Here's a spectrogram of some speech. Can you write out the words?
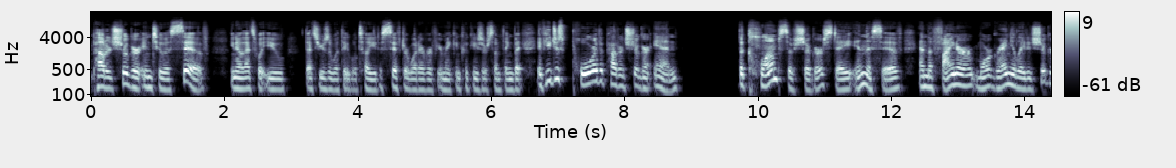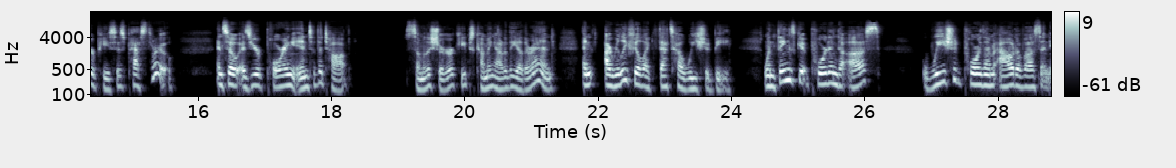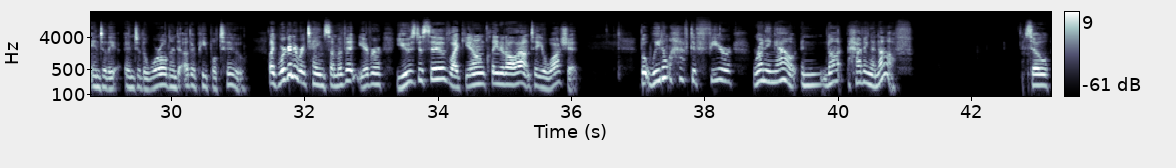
powdered sugar into a sieve, you know, that's what you that's usually what they will tell you to sift or whatever if you're making cookies or something. But if you just pour the powdered sugar in, the clumps of sugar stay in the sieve and the finer, more granulated sugar pieces pass through. And so as you're pouring into the top, some of the sugar keeps coming out of the other end. And I really feel like that's how we should be. When things get poured into us, we should pour them out of us and into the into the world and to other people too. Like we're going to retain some of it. You ever used a sieve? Like you don't clean it all out until you wash it. But we don't have to fear running out and not having enough. So,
